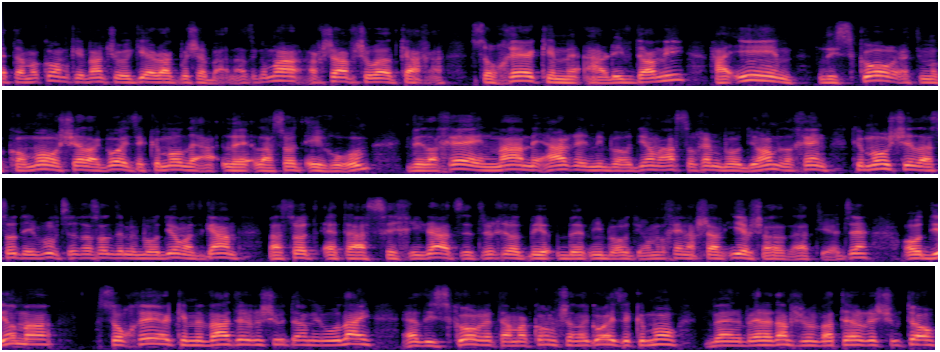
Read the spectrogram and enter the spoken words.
את המקום כיוון שהוא הגיע רק בשבת. אז הגמרא עכשיו שואלת ככה, סוחר כמעריב דמי, האם לזכור את מקומו של הגוי זה כמו לעשות עירוב, ולכן מה מערב מבעוד יום, אף סוחר מבעוד יום, ולכן כמו שלעשות עירוב צריך לעשות את זה מבעוד יום, אז גם לעשות את הסחירה זה צריך להיות מבעוד יום, ולכן עכשיו אי אפשר להתיר את זה. או דילמה סוחר כמוותר רשות עמי, אולי לזכור את המקום של הגוי זה כמו בן אדם שמוותר רשותו,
